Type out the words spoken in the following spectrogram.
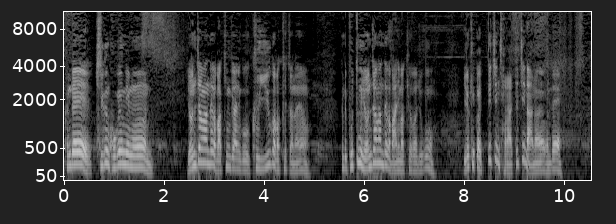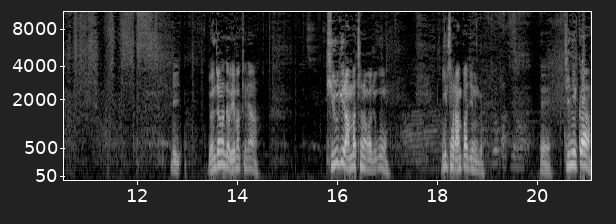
근데 지금 고객님은 연장한 데가 막힌 게 아니고 그 이유가 막혔잖아요. 근데 보통 연장한 데가 많이 막혀가지고 이렇게까지 뜯진 잘 안 뜯진 않아요. 근데 연장한 데가 왜 막히냐? 기울기를 안 맞춰놔가지고 물이 잘 안 빠지는 거야. 예. 기니까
